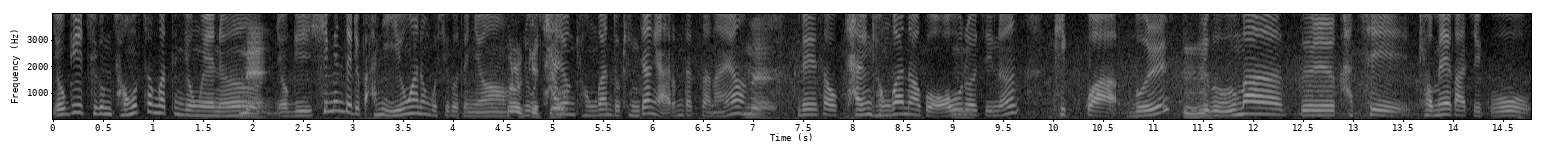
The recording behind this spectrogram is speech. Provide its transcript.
여기 지금 정읍천 같은 경우에는 네. 여기 시민들이 많이 이용하는 곳이거든요. 그리고 그렇겠죠. 자연 경관도 굉장히 아름답잖아요. 네. 그래서 자연 경관하고 어우러지는 빛과 물 음. 그리고 음악을 같이 겸해 가지고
